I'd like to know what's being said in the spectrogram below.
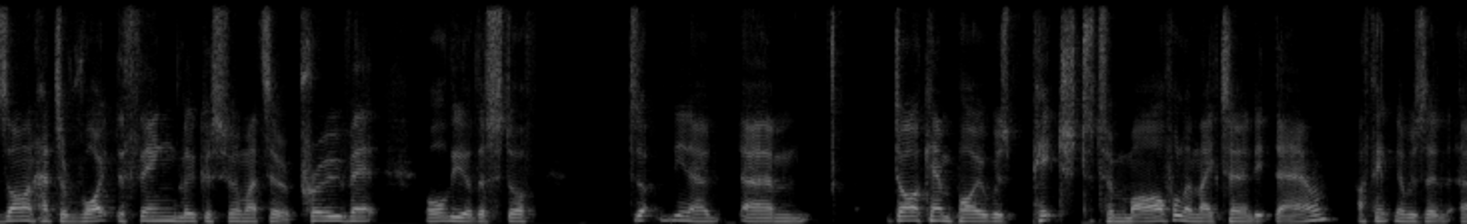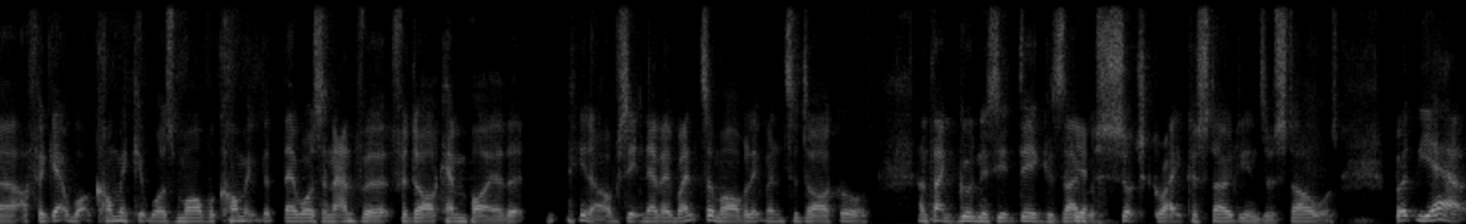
Zahn had to write the thing, Lucasfilm had to approve it, all the other stuff. You know, um, Dark Empire was pitched to Marvel and they turned it down. I think there was an, uh, I forget what comic it was, Marvel comic, but there was an advert for Dark Empire that, you know, obviously it never went to Marvel, it went to Dark Horse. And thank goodness it did because they Yeah. were such great custodians of Star Wars. But yeah,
